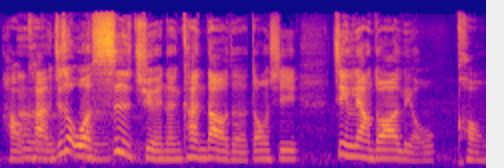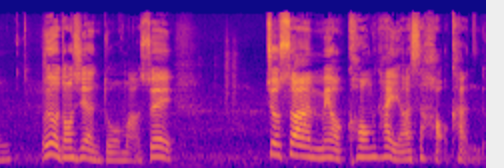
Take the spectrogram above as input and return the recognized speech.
好看，就是我视觉能看到的东西，尽量都要留空，因为我东西很多嘛，所以就算没有空，它也要是好看的。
